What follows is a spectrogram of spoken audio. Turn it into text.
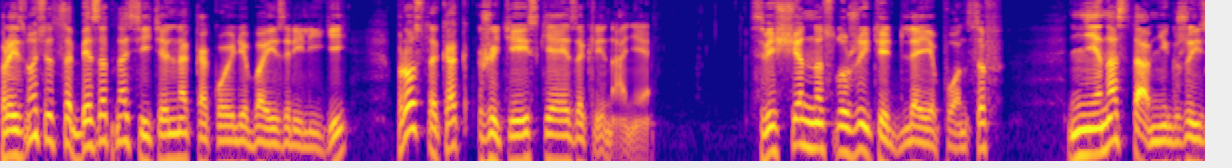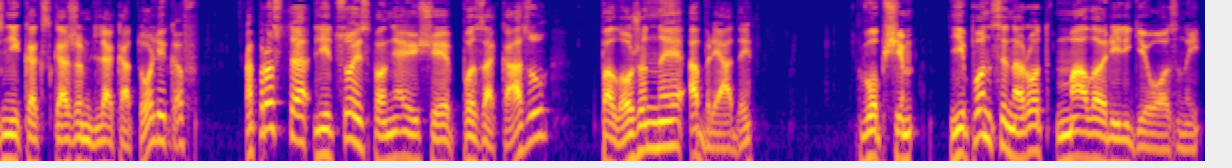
произносятся безотносительно к какой-либо из религий, просто как житейские заклинания. Священнослужитель для японцев не наставник жизни, как, скажем, для католиков, а просто лицо, исполняющее по заказу положенные обряды. В общем, японцы народ малорелигиозный.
